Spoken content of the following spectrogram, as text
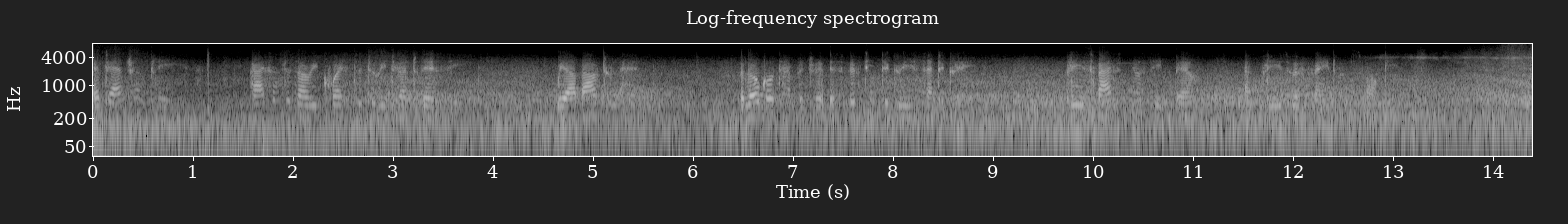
Attention, please. Passengers are requested to return to their seats. We are about to land. The local temperature is 15 degrees centigrade. Please fasten your seatbelts and please refrain from smoking.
